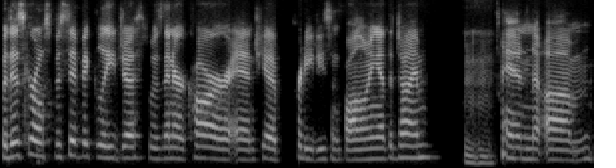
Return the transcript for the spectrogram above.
But this girl specifically just was in her car, and she had a pretty decent following at the time. Mhm. and um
